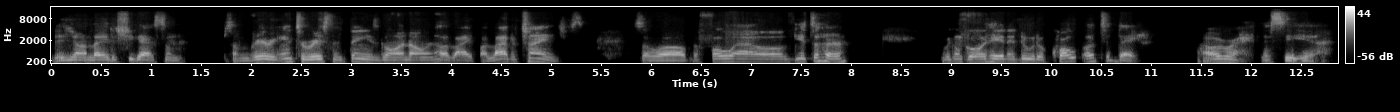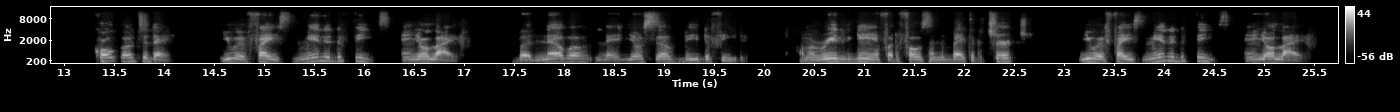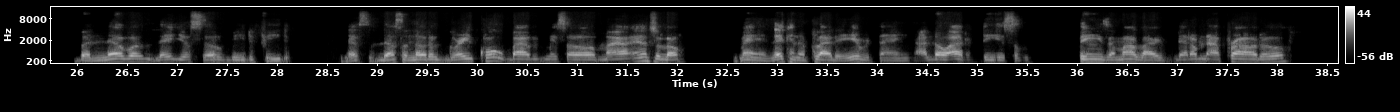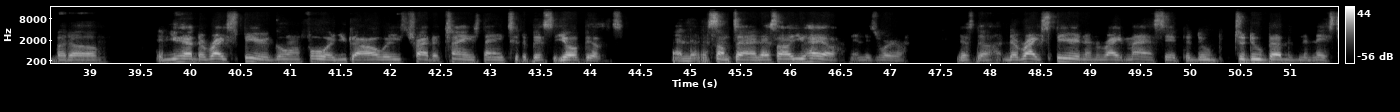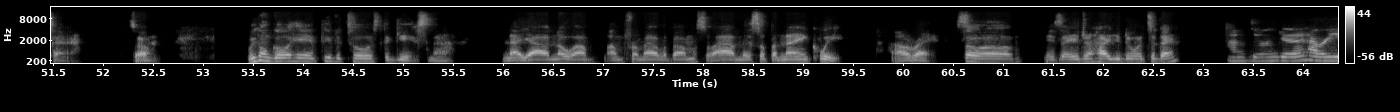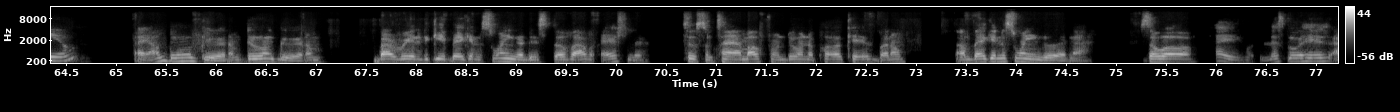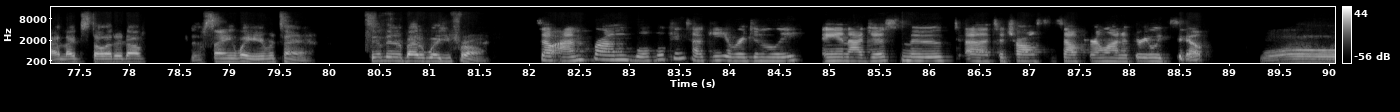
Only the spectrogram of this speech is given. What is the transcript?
this young lady, she got some some very interesting things going on in her life. A lot of changes. So uh, before I uh, get to her, we're gonna go ahead and do the quote of today. All right, let's see here. Quote of today: You will face many defeats in your life, but never let yourself be defeated. I'm going to read it again for the folks in the back of the church. You will face many defeats in your life, but never let yourself be defeated. That's that's another great quote by Miss uh, Maya Angelou. Man, that can apply to everything. I know I did some things in my life that I'm not proud of, but uh, if you have the right spirit going forward, you can always try to change things to the best of your ability. And sometimes that's all you have in this world just the the right spirit and the right mindset to do to do better than the next time. So we're gonna go ahead and pivot towards the guests now. Now y'all know I'm I'm from Alabama, so I mess up a name quick. All right. So uh Miss Adrian, how you doing today? I'm doing good. How are you? Hey, I'm doing good. I'm doing good. I'm about ready to get back in the swing of this stuff. I actually took some time off from doing the podcast, but I'm I'm back in the swing good now. So uh hey, let's go ahead. I'd like to start it off the same way every time. Tell everybody where you're from. So I'm from Louisville, Kentucky originally, and I just moved uh, to Charleston, South Carolina three weeks ago. Whoa.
